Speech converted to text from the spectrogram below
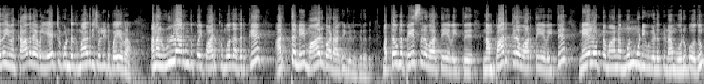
எதை இவன் காதலை அவள் ஏற்றுக்கொண்டது மாதிரி சொல்லிட்டு போயிடுறான். ஆனால் உள்ளார்ந்து போய் பார்க்கும்போது அதற்கு அர்த்தமே மாறுபாடாகி விடுகிறது. மற்றவங்க பேசுகிற வார்த்தையை வைத்து நாம் பார்க்கிற வார்த்தையை வைத்து மேலோட்டமான முன்முடிவுகளுக்கு நாம் ஒருபோதும்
